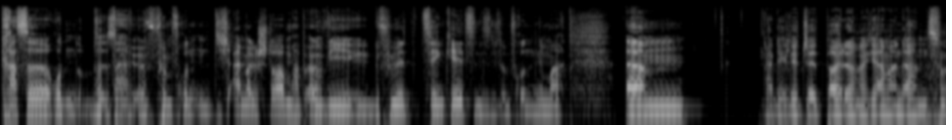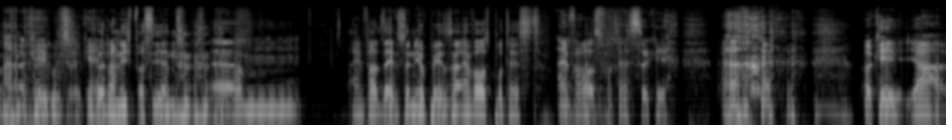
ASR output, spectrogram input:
krasse Runden, fünf Runden, die ich einmal gestorben habe, irgendwie gefühlt zehn Kills in diesen fünf Runden gemacht. Ähm, hat die legit beide noch nicht einmal in der Hand. Ah, okay, gut, okay. Wird doch nicht passieren. Ähm, Einfach, selbst wenn die OP sind, einfach aus Protest. Einfach aus Protest, okay. okay, ja.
